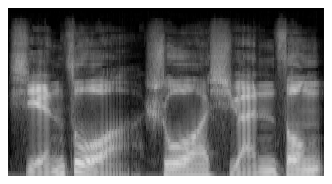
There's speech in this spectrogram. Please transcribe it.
闲坐说玄宗。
